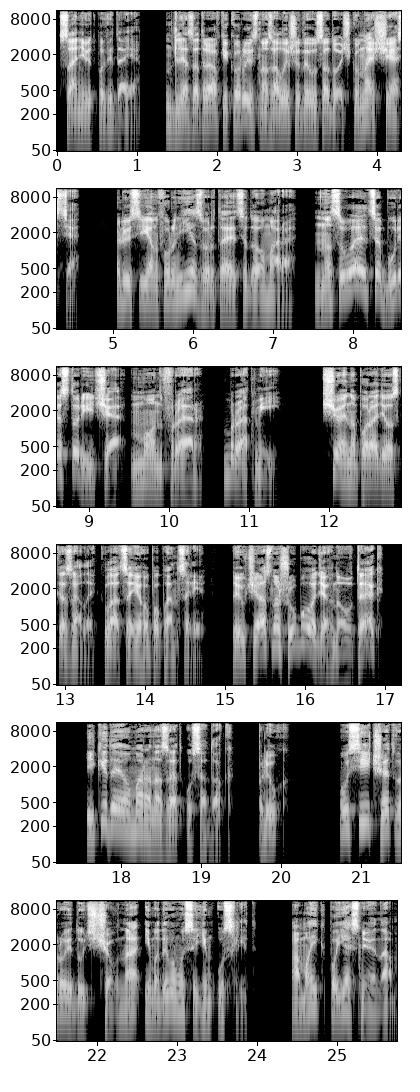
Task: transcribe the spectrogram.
Сані відповідає для затравки корисно залишити у садочку, на щастя. Люсьєн Фурньє звертається до Омара. Насувається буря сторіччя, Монфрер, брат мій. Щойно по радіо сказали, клацає його по панцирі. Ти вчасно шубу одягнув, так? І кидає Омара назад у садок. Плюх. Усі четверо йдуть з човна, і ми дивимося їм у слід. А Майк пояснює нам.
